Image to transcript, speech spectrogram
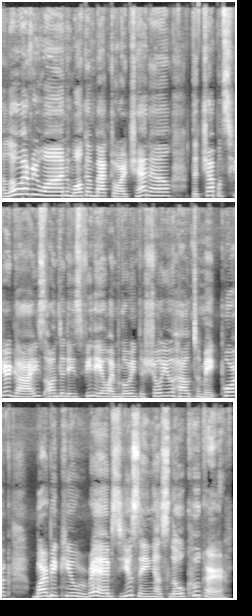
Hello everyone! Welcome back to our channel. The Chaputs here guys. On today's video, I'm going to show you how to make pork barbecue ribs using a slow cooker.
